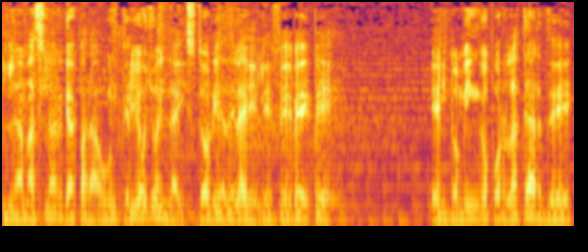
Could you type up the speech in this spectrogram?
la más larga para un criollo en la historia de la LFBP. El domingo por la tarde,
